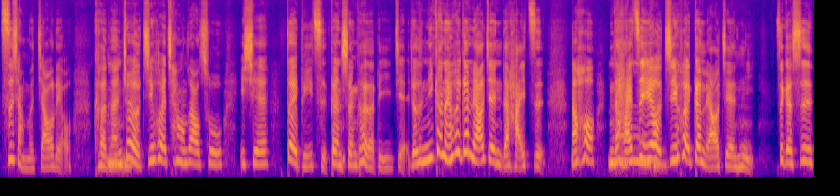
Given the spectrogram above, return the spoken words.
思想的交流，可能就有机会创造出一些对彼此更深刻的理解。就是你可能会更了解你的孩子，然后你的孩子也有机会更了解你。这个是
